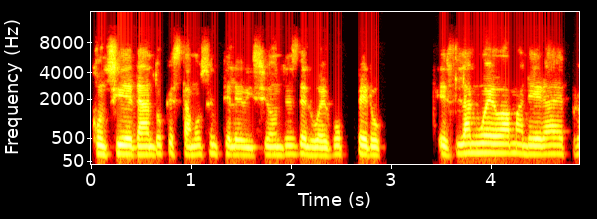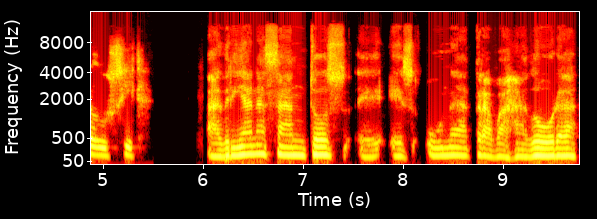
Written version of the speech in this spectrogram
considerando que estamos en televisión, desde luego, pero es la nueva manera de producir. Adriana Santos eh, es una trabajadora,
